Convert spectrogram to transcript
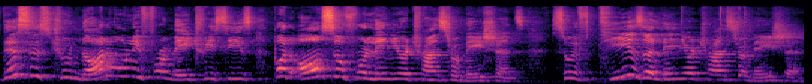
this is true not only for matrices, but also for linear transformations. So if T is a linear transformation,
